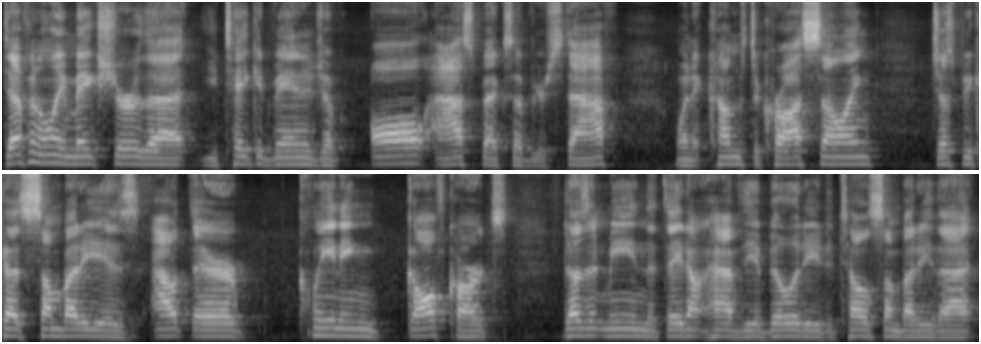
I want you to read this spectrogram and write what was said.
definitely make sure that you take advantage of all aspects of your staff when it comes to cross selling. Just because somebody is out there cleaning golf carts doesn't mean that they don't have the ability to tell somebody that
